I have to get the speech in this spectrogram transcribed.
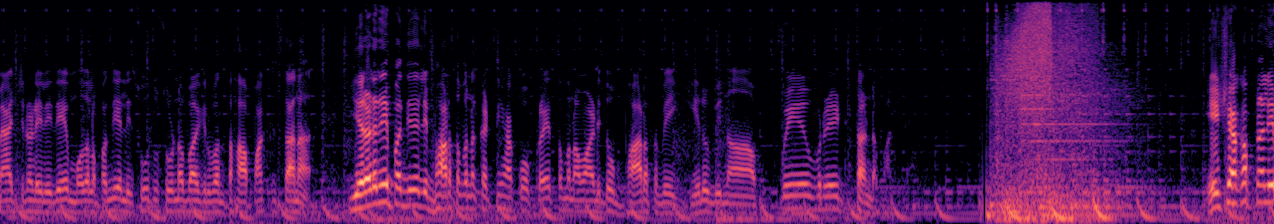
ಮ್ಯಾಚ್ ನಡೆಯಲಿದೆ. ಮೊದಲ ಪಂದ್ಯದಲ್ಲಿ ಸೋತು ಸೂರ್ಣವಾಗಿರುವಂತಹ ಪಾಕಿಸ್ತಾನ ಎರಡನೇ ಪಂದ್ಯದಲ್ಲಿ ಭಾರತವನ್ನು ಕಟ್ಟಿಹಾಕುವ ಪ್ರಯತ್ನವನ್ನು ಮಾಡಿದ್ದು ಭಾರತವೇ ಗೆಲುವಿನ ಫೇವರೇಟ್ ತಂಡವಾಗಿದೆ. ಏಷ್ಯಾ ಕಪ್ನಲ್ಲಿ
